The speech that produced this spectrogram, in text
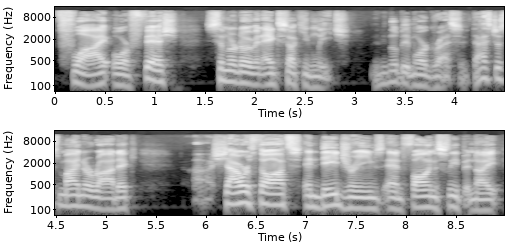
fly or fish, similar to an egg sucking leech. A little bit more aggressive. That's just my neurotic uh, shower thoughts and daydreams and falling asleep at night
